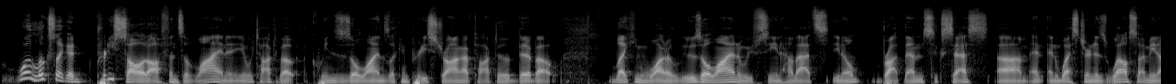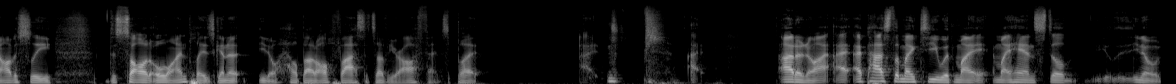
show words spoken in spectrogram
what looks like a pretty solid offensive line, and you know we talked about Queens' O line's looking pretty strong. I've talked a bit about liking Waterloo's O line, and we've seen how that's you know brought them success, um, and and Western as well. So I mean, obviously, the solid O line play is to you know help out all facets of your offense. But I, I, I don't know. I I pass the mic to you with my my hands still, you know.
